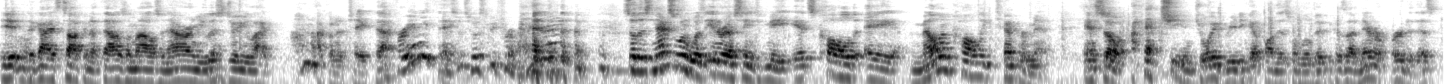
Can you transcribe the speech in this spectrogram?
It, the guy's talking a thousand miles an hour, and you listen to it, you're like, I'm not going to take that for anything. It's supposed to be for a. So this next one was interesting to me. It's called a melancholy temperament. And so I actually enjoyed reading up on this one a little bit because I've never heard of this.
